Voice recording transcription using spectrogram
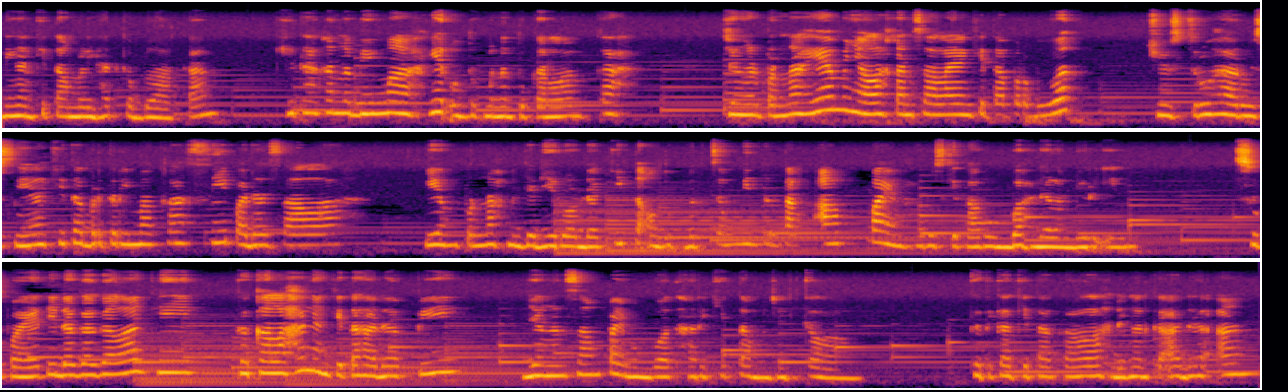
dengan kita melihat ke belakang, kita akan lebih mahir untuk menentukan langkah Jangan pernah ya menyalahkan salah yang kita perbuat. Justru harusnya kita berterima kasih pada salah yang pernah menjadi roda kita untuk bercermin tentang apa yang harus kita rubah dalam diri ini. Supaya tidak gagal lagi, kekalahan yang kita hadapi jangan sampai membuat hari kita menjadi kelam. Ketika kita kalah dengan keadaan,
